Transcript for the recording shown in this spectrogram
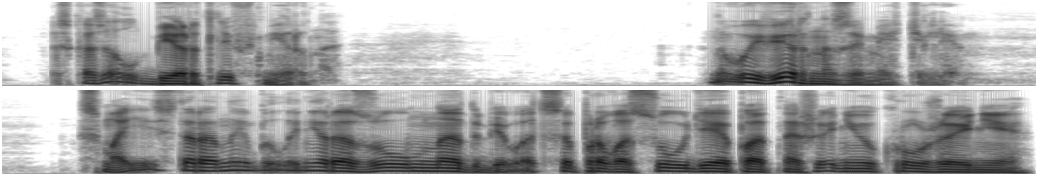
— сказал Бертлиф мирно. Но вы верно заметили. С моей стороны было неразумно добиваться правосудия по отношению к окружению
